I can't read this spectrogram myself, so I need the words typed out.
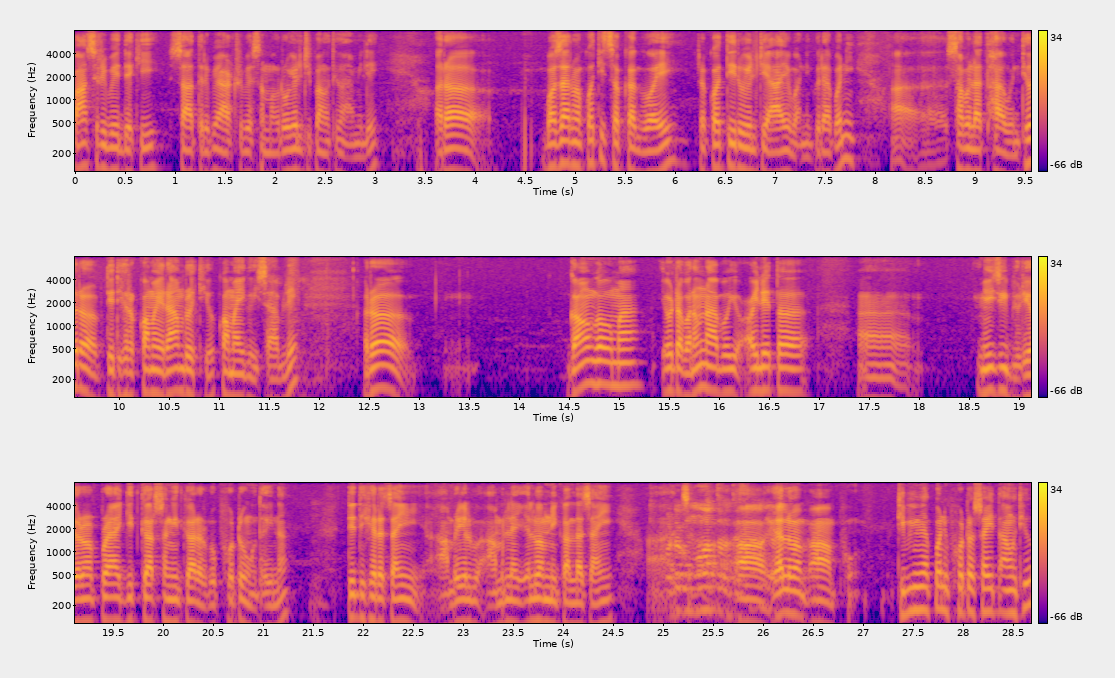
पाँच रुपियाँदेखि सात रुपियाँ आठ रुपियाँसम्म रोयल्टी पाउँथ्यौँ हामीले। र बजारमा कति चक्का गए र कति रोयल्टी आयो भन्ने कुरा पनि सबैलाई थाहा हुन्थ्यो र त्यतिखेर कमाइ राम्रो थियो कमाइको हिसाबले। र गाउँ गाउँमा एउटा भनौँ न अब अहिले त म्युजिक भिडियोहरूमा प्रायः गीतकार सङ्गीतकारहरूको फोटो हुँदैन। त्यतिखेर चाहिँ हाम्रो एल्ब हामीलाई एल्बम निकाल्दा चाहिँ एल्बम टिभीमा पनि फोटोसहित आउँथ्यो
